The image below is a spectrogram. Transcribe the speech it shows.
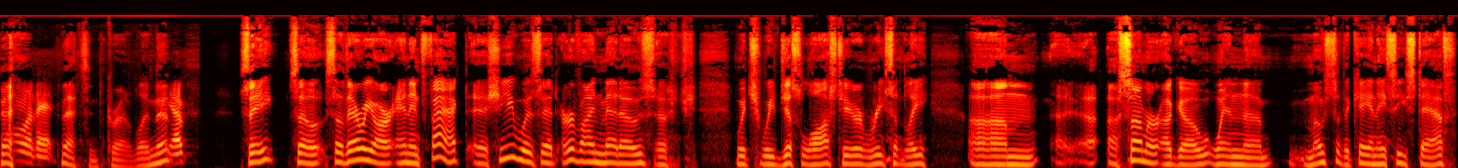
all of it. That's incredible, isn't it? Yep. See, so so there we are, and in fact, uh, she was at Irvine Meadows, uh, which we've just lost here recently um, a, a, summer ago when uh, most of the KNAC staff,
